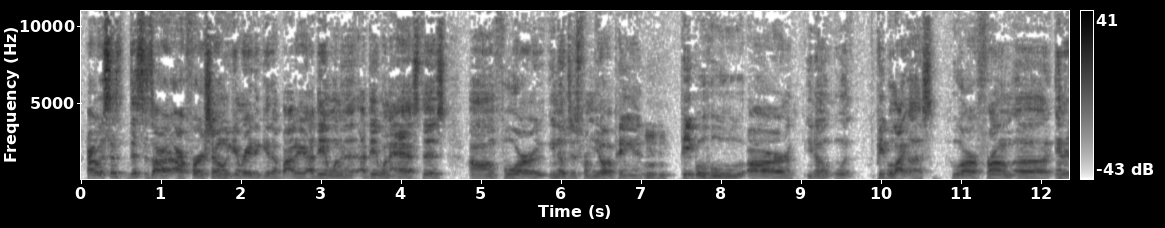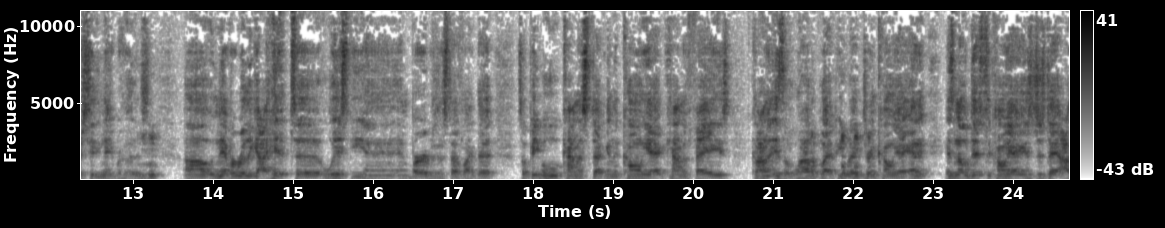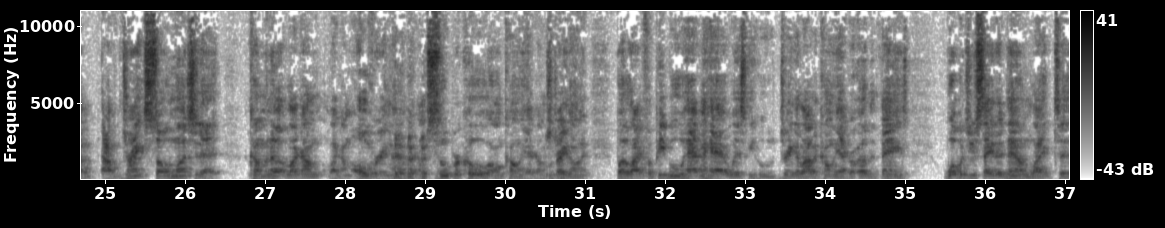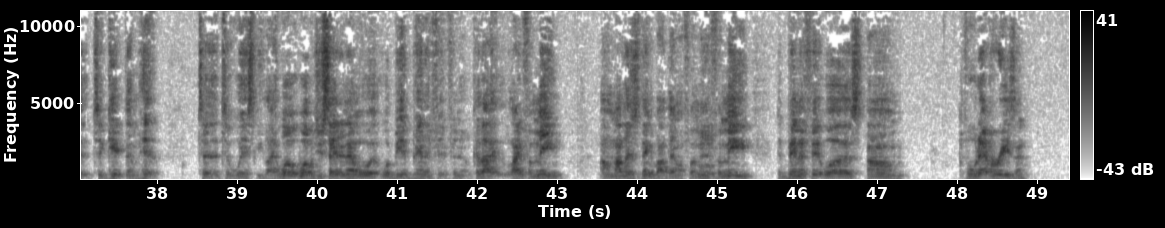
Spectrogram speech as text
All right, well, since this is our, our first show and we're getting ready to get up out of here, I did want to I did want to ask this um, for you know just from your opinion, Mm-hmm. people who are you know people like us who are from uh, inner city neighborhoods. Mm-hmm. Uh, never really got hip to whiskey and, and bourbons and stuff like that. So people who kind of stuck in the cognac kind of phase, of is a lot of black people that drink cognac, and it, it's no diss to cognac. It's just that I've, I've drank so much of that coming up, like I'm like I'm over it now. Like I'm super cool on cognac. I'm straight on it. But like for people who haven't had whiskey, who drink a lot of cognac or other things, what would you say to them like to to get them hip to, to whiskey? Like what what would you say to them would, would be a benefit for them? Because I like for me, um, I'll let you think about that one for a minute. For me, the benefit was um, for whatever reason,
